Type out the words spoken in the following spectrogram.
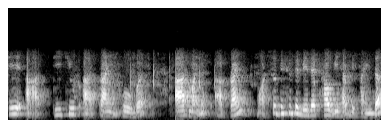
j r d cube r prime over r minus r prime mod. So this is the way that how we have defined the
